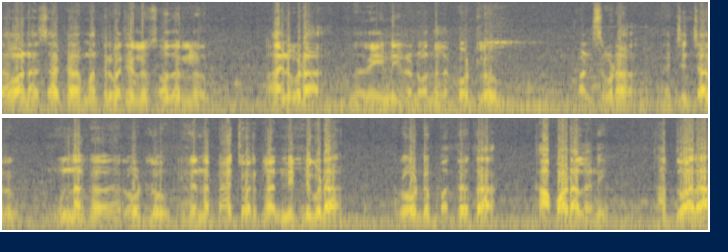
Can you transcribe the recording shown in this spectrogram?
రవాణా శాఖ మంత్రివర్యులు సోదరులు ఆయన కూడా వెయ్యిన్ని రెండు వందల కోట్లు ఫండ్స్ కూడా వెచ్చించారు. ఉన్న రోడ్లు ఏదైనా ప్యాచ్ వర్క్లు అన్నింటినీ కూడా రోడ్డు భద్రత కాపాడాలని తద్వారా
